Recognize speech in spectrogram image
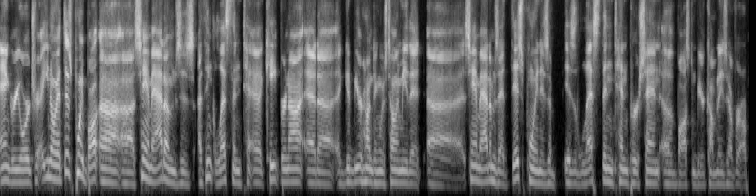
angry orchard you know at this point uh, uh sam adams is i think less than 10, uh, kate bernot at uh, good beer hunting was telling me that uh sam adams at this point is a is less than 10% of boston beer company's overall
